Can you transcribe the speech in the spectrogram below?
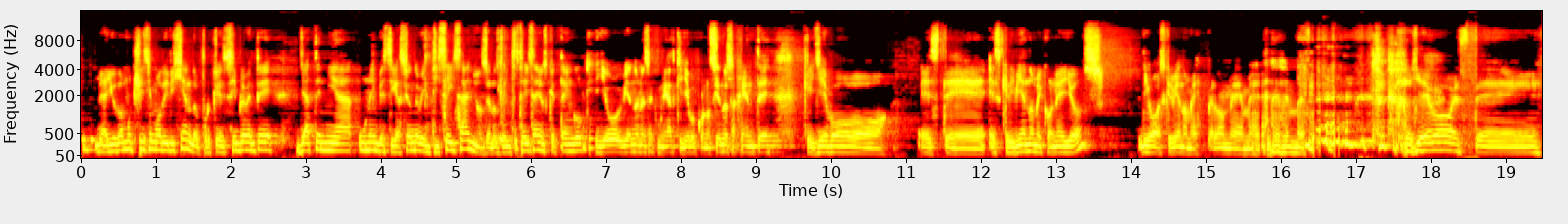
me ayudó muchísimo dirigiendo, porque simplemente ya tenía una investigación de 26 años, de los 26 años que tengo, que llevo viviendo en esa comunidad, que llevo conociendo a esa gente, que llevo este, escribiéndome con ellos. Digo, escribiéndome, perdón, me, me, llevo este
